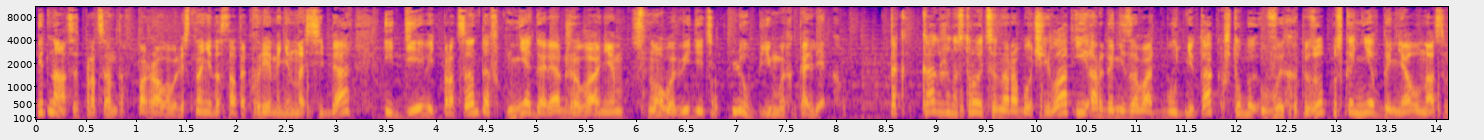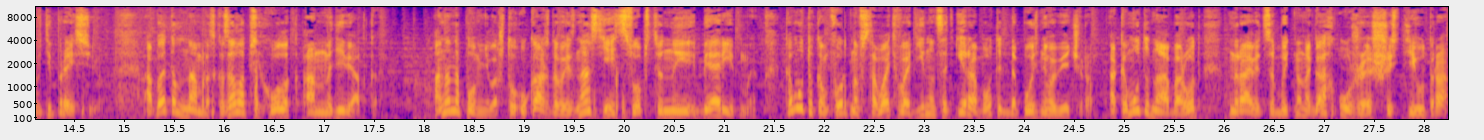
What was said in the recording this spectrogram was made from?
15% пожаловались на недостаток времени на себя и 9% не горят желанием снова видеть любимых коллег. Так как же настроиться на рабочий лад и организовать будни так, чтобы выход из отпуска не вгонял нас в депрессию? Об этом нам рассказала психолог Анна Девятка. Она напомнила, что у каждого из нас есть собственные биоритмы. Кому-то комфортно вставать в 11 и работать до позднего вечера, а кому-то наоборот нравится быть на ногах уже с 6 утра.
